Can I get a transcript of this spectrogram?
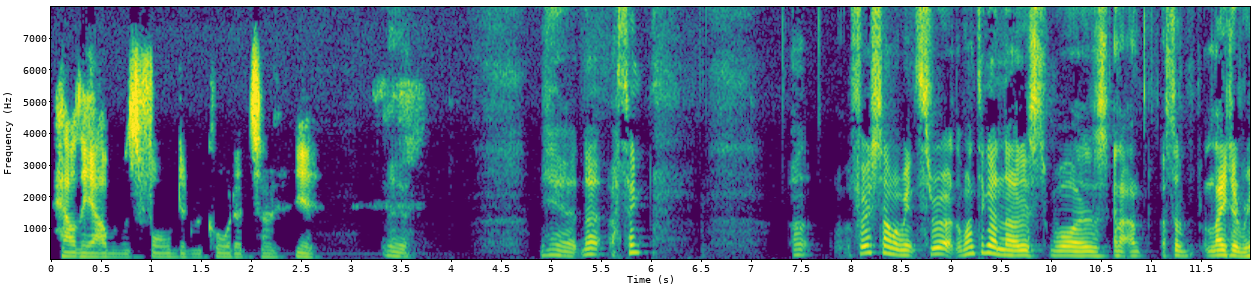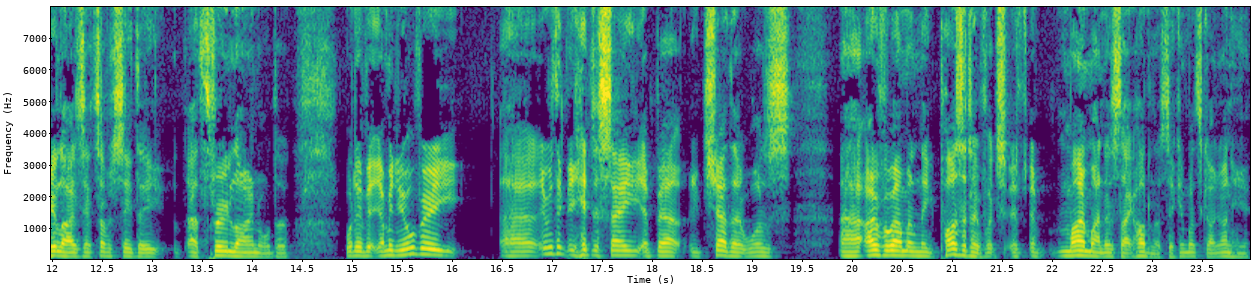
how the album was formed and recorded so yeah yeah yeah no I think uh, first time I went through it, the one thing I noticed was, and I, I sort of later realised that's obviously the uh, through line or the whatever. I mean, you're all very uh, everything they had to say about each other was uh, overwhelmingly positive, which in my mind is like, hold on a second, what's going on here?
